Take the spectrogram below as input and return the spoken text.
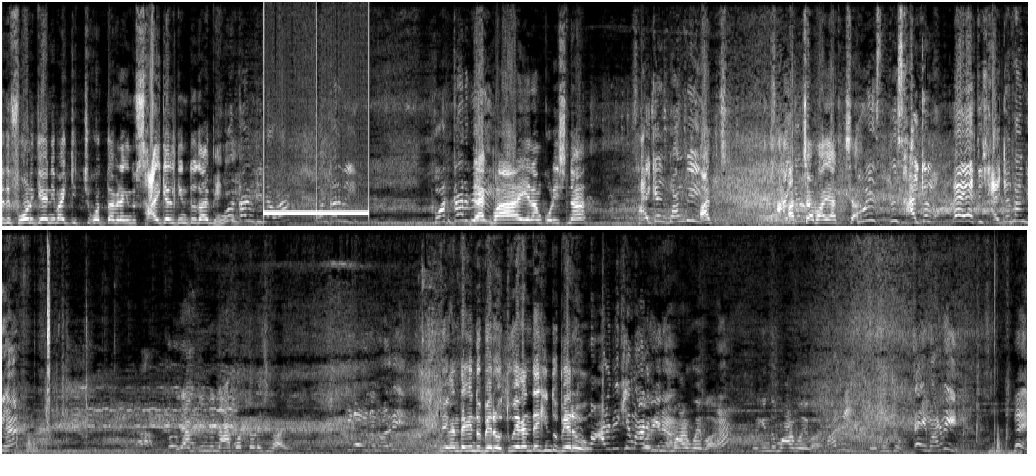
যদি ফোন কে নি ভাই কিচ্ছু করতে হবে না কিন্তু সাইকেল কিন্তু তাই ভেঙে ফোন করবি তুই না ফোন করবি ফোন করবি দেখ ভাই এরকম করিস না। সাইকেল ভাঙবি? আচ্ছা আচ্ছা ভাই আচ্ছা। তুই তুই সাইকেল এই তুই সাইকেল ভাঙবি হ্যাঁ? এরকম কিন্তু না করতে বলেছি ভাই। ঠিক আছে তুই মারবি? তুই এখান থেকে কিন্তু বেরো তুই এখান থেকে কিন্তু বেরো। মারবি কি মারবি না? মারবো এবার হ্যাঁ? তুই কিন্তু মারবো এবার। মারবি? তোর কিন্তু এই মারবি? এই।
